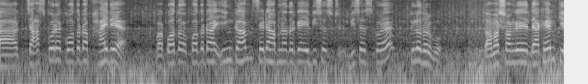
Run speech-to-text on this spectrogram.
আর চাষ করে কতটা ফায়দা বা কত, কতটা ইনকাম সেটা আপনাদেরকে এই বিশেষ বিশেষ করে তুলে ধরবো। তো আমার সঙ্গে দেখেন কে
